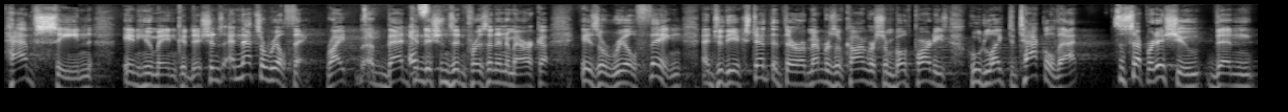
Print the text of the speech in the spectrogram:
have seen inhumane conditions, and that's a real thing, right? Uh, bad it's- conditions in prison in America is a real thing. And to the extent that there are members of Congress from both parties who'd like to tackle that, it's a separate issue than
